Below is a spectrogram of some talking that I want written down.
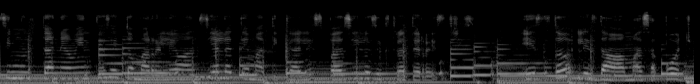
simultáneamente se toma relevancia la temática del espacio y los extraterrestres. Esto les daba más apoyo.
